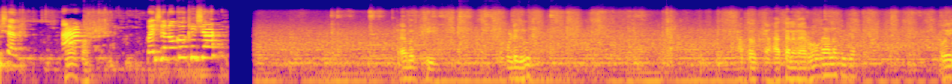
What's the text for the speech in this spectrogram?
खिशात. आ? हो? पैसे नको खिशात. काय कपडे धू हातात हाताला काय रोग आला तुझ्या? होय.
